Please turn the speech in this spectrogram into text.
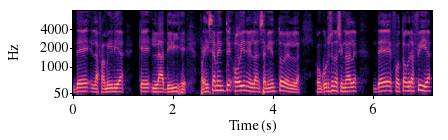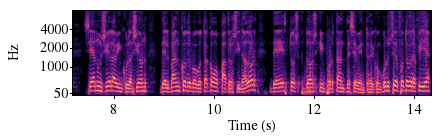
de la familia que la dirige. Precisamente hoy en el lanzamiento del concurso nacional de fotografía se anunció la vinculación del Banco de Bogotá como patrocinador de estos dos importantes eventos, el concurso de fotografía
